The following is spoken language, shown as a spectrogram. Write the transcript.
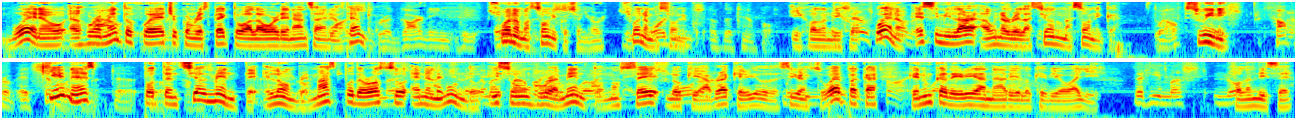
Bueno, el juramento fue hecho con respecto a la ordenanza en el templo. Suena masónico, señor, suena masónico. Y Holland dijo, bueno, es similar a una relación masónica. Sweeney, ¿quién es potencialmente el hombre más poderoso en el mundo? Hizo un juramento, no sé lo que habrá querido decir en su época, que nunca diría a nadie lo que vio allí. Holland dice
